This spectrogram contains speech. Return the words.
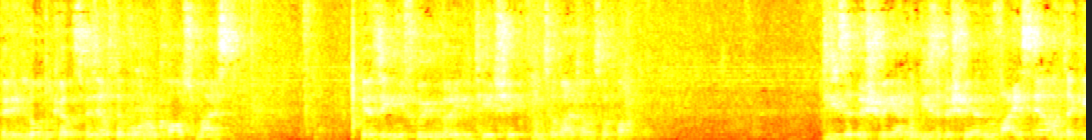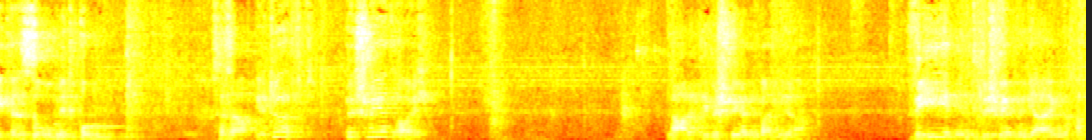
Wer den Lohn kürzt, wer sie aus der Wohnung rausschmeißt, wer sie in die Frühinvalidität schickt und so weiter und so fort. Diese Beschwerden und diese Beschwerden weiß er und da geht er so mit um, dass er sagt, ihr dürft, beschwert euch. Ladet die Beschwerden bei mir ab. Wehe nimmt die Beschwerden in die eigene Hand.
